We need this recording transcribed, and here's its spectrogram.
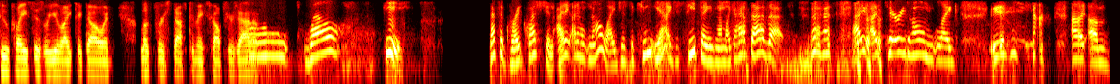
to places where you like to go and look for stuff to make sculptures out of? Um, well, hmm. That's a great question. I I don't know. I just accumulate. Yeah, I just see things and I'm like, I have to have that. I I've carried home like, uh, um,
